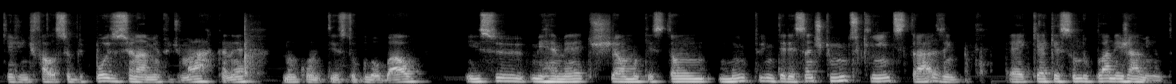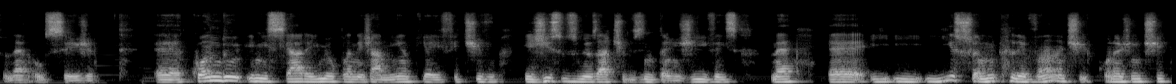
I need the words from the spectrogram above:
que a gente fala sobre posicionamento de marca, né, num contexto global. Isso me remete a uma questão muito interessante que muitos clientes trazem, é, que é a questão do planejamento, né? Ou seja, é, quando iniciar aí meu planejamento e a efetivo registro dos meus ativos intangíveis, né? É, e, e, isso é muito relevante quando a gente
